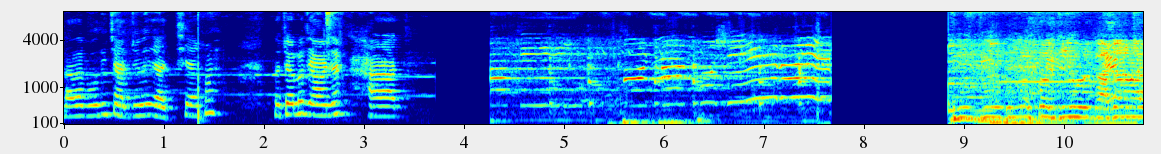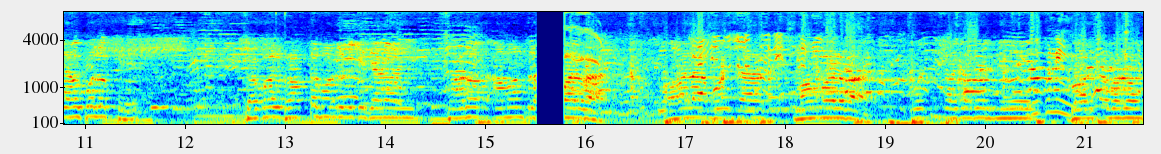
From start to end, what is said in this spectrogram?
দাদা বৌদি চারজনে যাচ্ছি এখন। তো চলো যাওয়া যাক। আর শ্রী জিউর গাজন মেলা উপলক্ষে সকল ভক্ত মন্ডলীকে জানাই সাদর আমন্ত্রণ। পয়লা বৈশাখ, মঙ্গলবার, প্রতি বাজারের নিয়ে বর্ষবরণ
